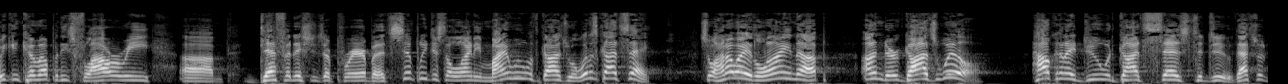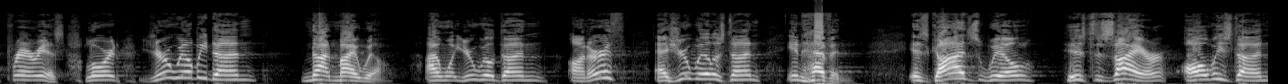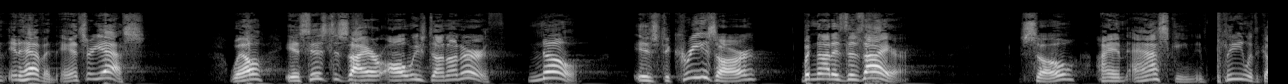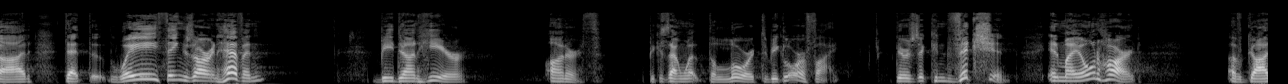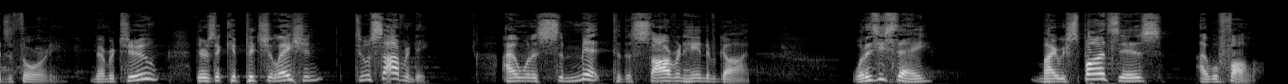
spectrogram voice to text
We can come up with these flowery uh, definitions of prayer, but it's simply just aligning my will with God's will. What does God say? So how do I line up under God's will? How can I do what God says to do? That's what prayer is. Lord, your will be done, not my will. I want your will done on earth as your will is done in heaven. Is God's will, his desire, always done in heaven? Answer yes. Well, is his desire always done on earth? No. His decrees are, but not his desire. So, I am asking and pleading with God that the way things are in heaven be done here on earth because I want the Lord to be glorified. There's a conviction in my own heart of God's authority. Number two, there's a capitulation to a sovereignty. I want to submit to the sovereign hand of God. What does he say? My response is, I will follow.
